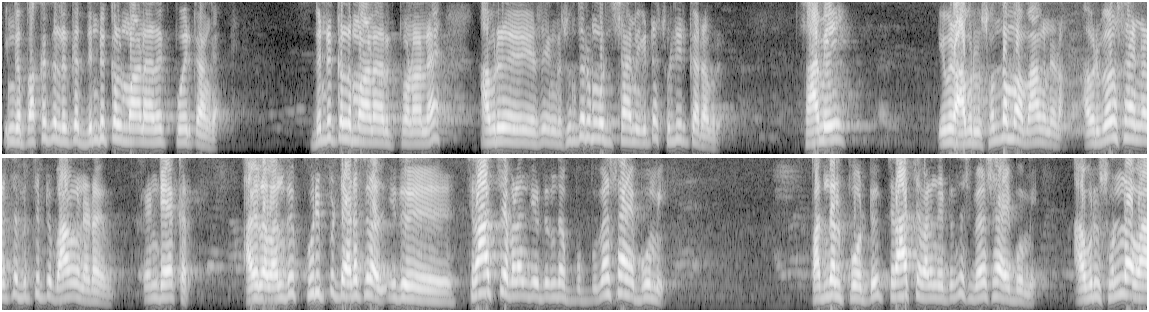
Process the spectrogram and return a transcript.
இங்க பக்கத்தில் இருக்க திண்டுக்கல் மாநகருக்கு போயிருக்காங்க. திண்டுக்கல் மாநகருக்கு போனோன்னே அவர் எங்கள் சுந்தரமூர்த்தி சாமி கிட்ட சொல்லியிருக்காரு அவர். சாமி இவர் அவர் சொந்தமாக வாங்கின இடம். அவர் விவசாய நிலத்தை வித்துட்டு வாங்கின இடம் ரெண்டு ஏக்கர். அதில் வந்து குறிப்பிட்ட இடத்துல இது திராட்சை விளைஞ்சிட்டு இருந்த விவசாய பூமி. பந்தல் போட்டு திராட்சை வளர்ந்துட்டு இருந்த விவசாய பூமி. அவர் சொன்ன வா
